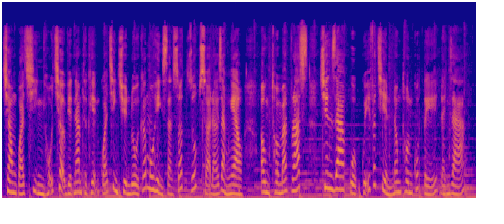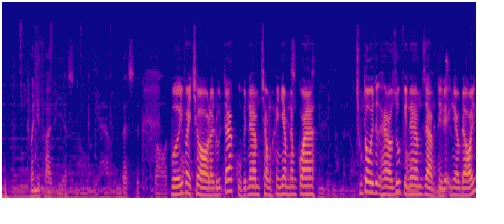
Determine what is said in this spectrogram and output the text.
Trong quá trình hỗ trợ Việt Nam thực hiện quá trình chuyển đổi các mô hình sản xuất giúp xóa đói giảm nghèo, ông Thomas Brass, chuyên gia của Quỹ Phát triển Nông thôn Quốc tế, đánh giá. Với vai trò là đối tác của Việt Nam trong 25 năm qua, chúng tôi tự hào giúp Việt Nam giảm tỷ lệ nghèo đói,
